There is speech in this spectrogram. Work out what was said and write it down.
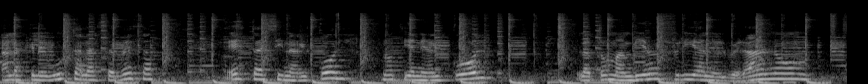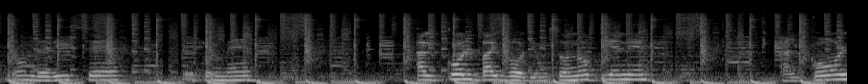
A las que les gusta la cerveza, esta es sin alcohol, no tiene alcohol. La toman bien fría en el verano, donde dice, déjenme, alcohol by volume, o no tiene alcohol,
